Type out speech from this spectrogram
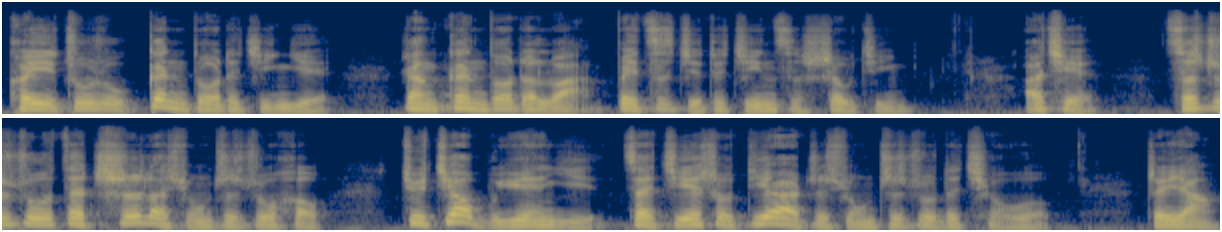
可以注入更多的精液，让更多的卵被自己的精子受精。而且，雌蜘蛛在吃了雄蜘蛛后，就较不愿意再接受第二只雄蜘蛛的求偶，这样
